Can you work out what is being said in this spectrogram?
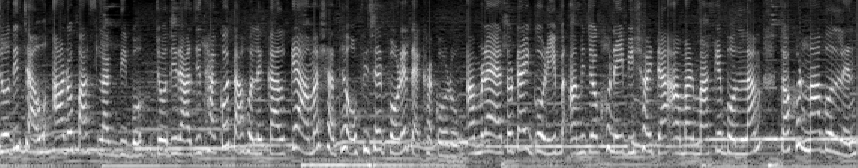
যদি চাও আরও পাঁচ লাখ দিব। যদি রাজি থাকো, তাহলে কালকে আমার সাথে অফিসের পরে দেখা করো। আমরা এতটাই গরিব, আমি যখন এই বিষয়টা আমার মাকে বললাম, তখন মা বললেন,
